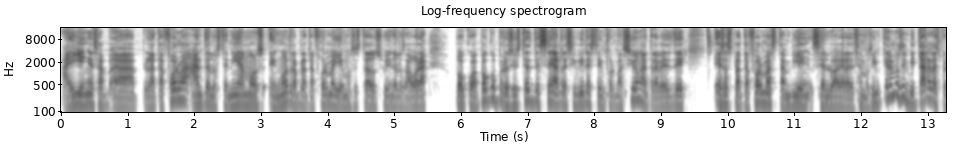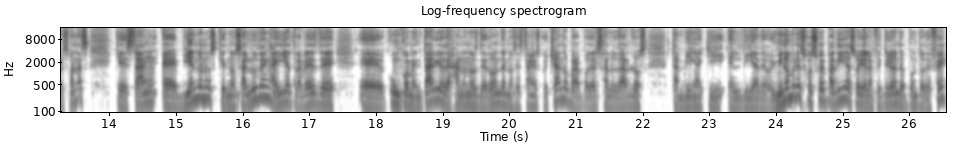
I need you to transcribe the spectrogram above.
ahí en esa uh, plataforma. Antes los teníamos en otra plataforma y hemos estado subiéndolos ahora poco a poco, pero si usted desea recibir esta información a través de esas plataformas, también se lo agradecemos. Y queremos invitar a las personas que están eh, viéndonos que nos saluden ahí a través de eh, un comentario, dejándonos de dónde nos están escuchando para poder saludarlos también aquí el día de hoy. Mi nombre es Josué Padilla, soy el anfitrión de Punto de Fe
